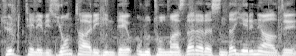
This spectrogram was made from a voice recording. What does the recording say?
Türk televizyon tarihinde unutulmazlar arasında yerini aldı.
